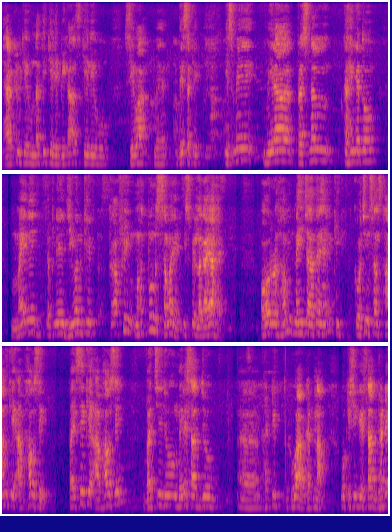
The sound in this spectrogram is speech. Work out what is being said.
झारखंड के उन्नति के लिए, विकास के लिए वो सेवा में दे सके। इसमें मेरा पर्सनल कहेंगे तो मैंने अपने जीवन के काफ़ी महत्वपूर्ण समय इस पर लगाया है और हम नहीं चाहते हैं कि कोचिंग संस्थान के अभाव से, पैसे के अभाव से बच्चे जो मेरे साथ जो घटित हुआ घटना, वो किसी के साथ घटे।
